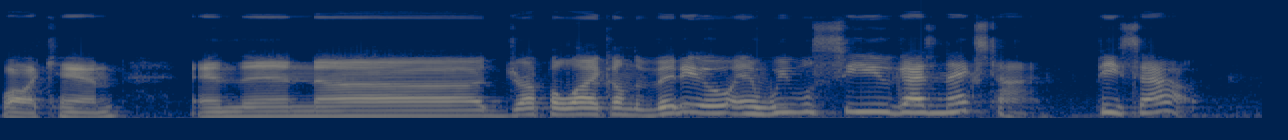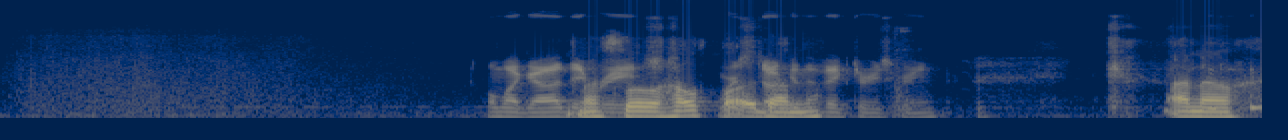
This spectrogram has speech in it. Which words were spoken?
while I can. And then uh, drop a like on the video, and we will see you guys next time. Peace out. Oh my God, they Nice raged. little health We're bar stuck in the victory screen. I know.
